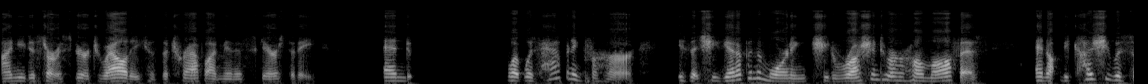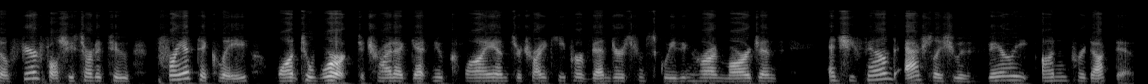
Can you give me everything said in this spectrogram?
I need to start with spirituality because the trap I'm in is scarcity. And what was happening for her is that she'd get up in the morning, she'd rush into her home office, and uh, because she was so fearful, she started to frantically want to work to try to get new clients or try to keep her vendors from squeezing her on margins. And she found actually she was very unproductive.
